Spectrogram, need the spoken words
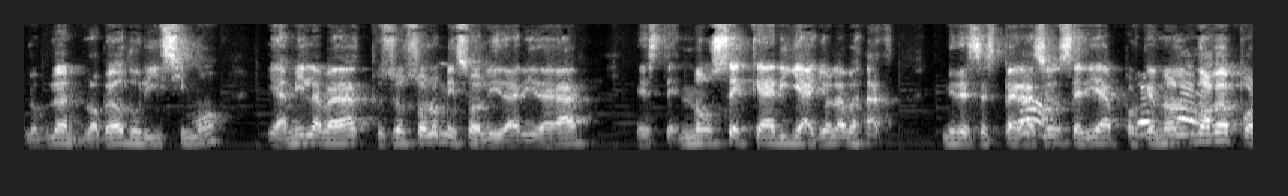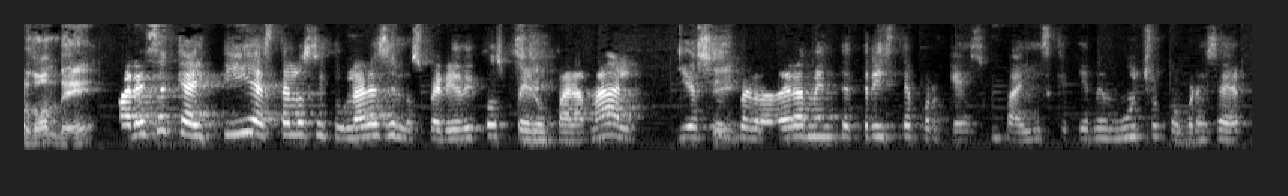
lo, veo durísimo y a mí la verdad, pues yo solo mi solidaridad, este, no sé qué haría. Yo la verdad, mi desesperación sería porque no, no, veo por dónde. ¿eh? Parece que Haití está en los titulares en los periódicos, pero para mal. Y eso es verdaderamente triste porque es un país que tiene mucho que ofrecer.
